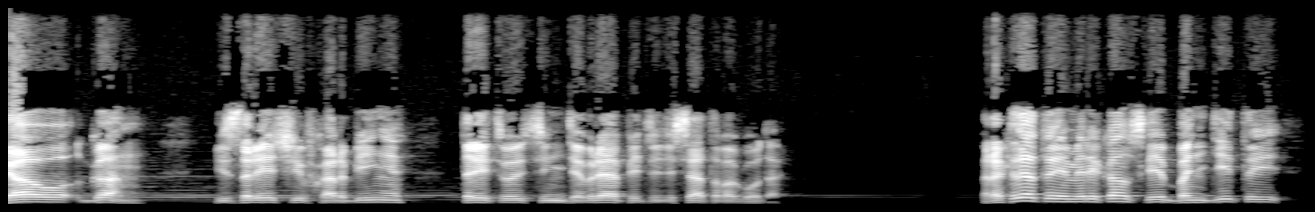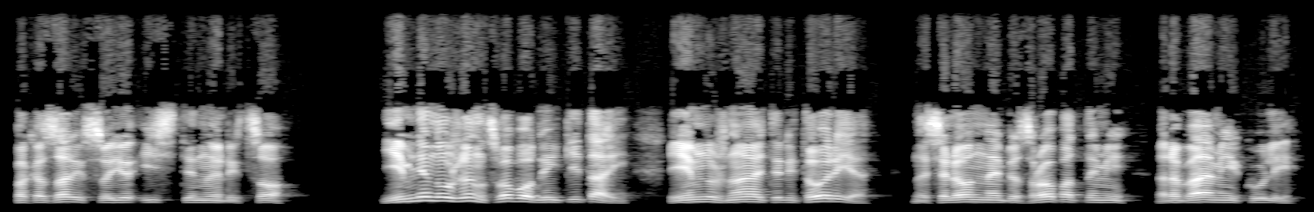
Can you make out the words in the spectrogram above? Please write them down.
Гао Ган из речи в Харбине 3 сентября 50 -го года. Проклятые американские бандиты показали свое истинное лицо. Им не нужен свободный Китай, им нужна территория, населенная безропотными рабами и кули.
